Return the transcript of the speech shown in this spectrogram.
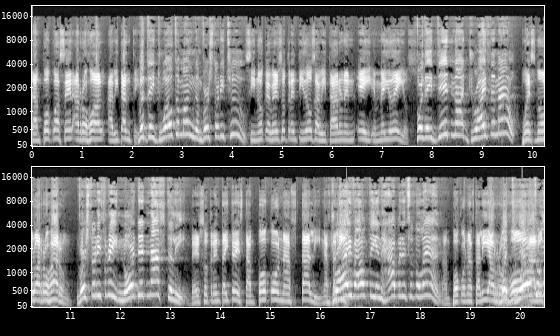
tampoco hacer arrojó al habitante, but they dwelt among them. Verse 32, sino que verso 32 habitaron en, en medio de ellos, for they did not drive them out. pues no lo arrojaron. Verse 33, nor did Naphtali Verso 33, tampoco Naftali, Naftali drive out the inhabitants of the land. Tampoco But arrojó a los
